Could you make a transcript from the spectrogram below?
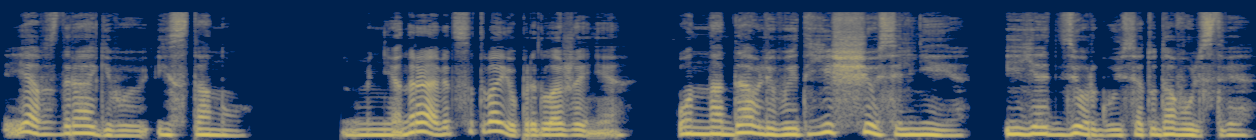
Я вздрагиваю и стану. «Мне нравится твое предложение». Он надавливает еще сильнее, и я дергаюсь от удовольствия.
